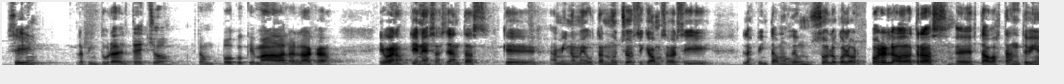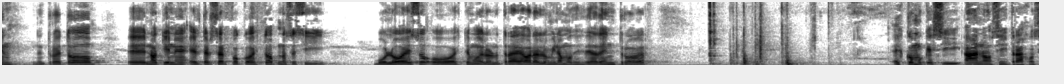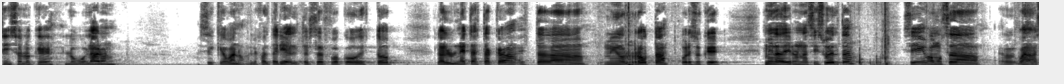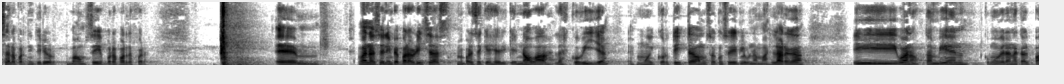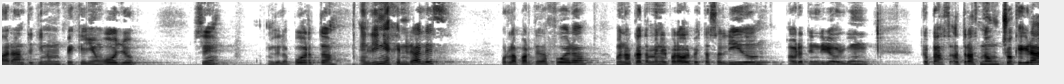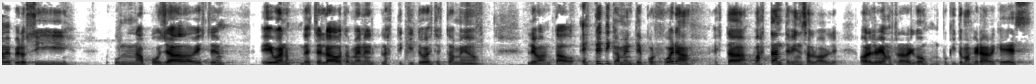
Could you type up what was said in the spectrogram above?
¿Sí? La pintura del techo está un poco quemada, la laca. Y bueno, tiene esas llantas que a mí no me gustan mucho, así que vamos a ver si las pintamos de un solo color. Por el lado de atrás eh, está bastante bien dentro de todo. Eh, no tiene el tercer foco de stop, no sé si voló eso o este modelo no trae. Ahora lo miramos desde adentro, a ver. Es como que si... Ah, no, sí trajo, sí, solo que lo volaron. Así que bueno, le faltaría el tercer foco de stop. La luneta está acá, está medio rota, por eso es que me la dieron así suelta. Sí, vamos a... Bueno, esa es la parte interior, vamos a seguir por la parte de afuera. Em, bueno, ese limpia parabrisas me parece que es el que no va, la escobilla, es muy cortita, vamos a conseguirle una más larga. Y bueno, también, como verán acá el parante tiene un pequeño bollo, ¿sí? El de la puerta. En líneas generales, por la parte de afuera, bueno, acá también el paragolpe está salido. Ahora tendría algún... Capaz atrás no un choque grave, pero sí una apoyada, ¿viste? Y bueno, de este lado también el plastiquito este está medio levantado. Estéticamente por fuera está bastante bien salvable. Ahora les voy a mostrar algo un poquito más grave que es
